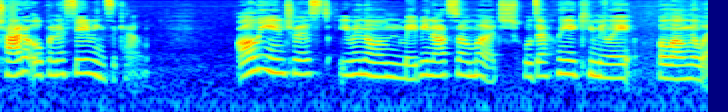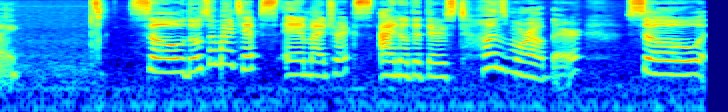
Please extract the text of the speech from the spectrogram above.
try to open a savings account. All the interest, even though maybe not so much, will definitely accumulate along the way. So, those are my tips and my tricks. I know that there's tons more out there. So,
